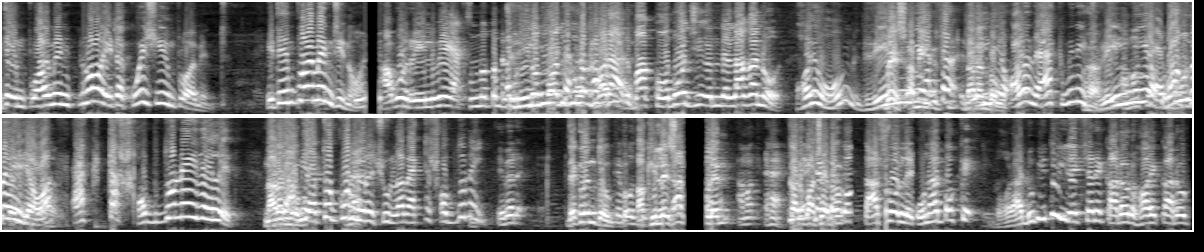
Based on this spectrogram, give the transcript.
এটা এমপ্লয়মেন্ট নয় এটা কোয়েশি এমপ্লয়মেন্ট এটা এমপ্লয়মেন্টই নয়। ভাবো রেলওয়ে পদগুলো। বা লাগানো। রেল একটা এক মিনিট হ্যাঁ। রেল নিয়ে অবাক হয়ে যাওয়া একটা শব্দ নেই রেলের আমি এতক্ষণ ধরে শুনলাম একটা শব্দ নেই। এবার দেখলেন তো অখিলেশ হ্যাঁ কার বাঁচানো। তার বললেন ওনার পক্ষে ভরাডুবি তো ইলেকশনে কারোর হয় কারোর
